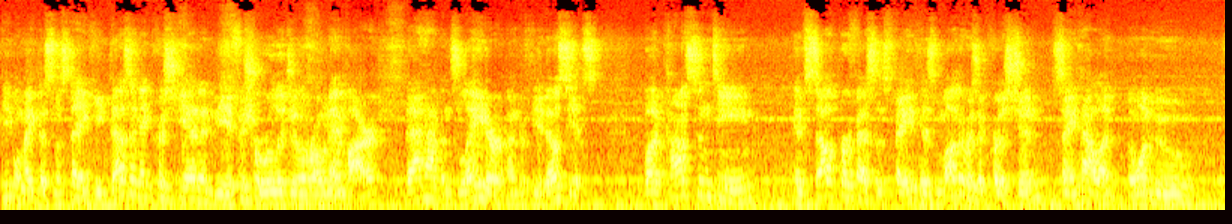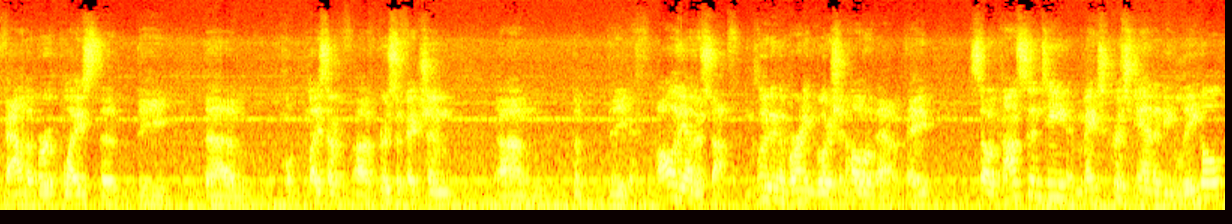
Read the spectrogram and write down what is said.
people make this mistake, he doesn't make Christianity the official religion of the Roman Empire. That happens later under Theodosius. But Constantine himself professes faith. His mother is a Christian, St. Helen, the one who found the birthplace, the, the, the place of, of crucifixion, um, the, the, all the other stuff, including the burning bush and all of that, okay? So Constantine makes Christianity legal,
